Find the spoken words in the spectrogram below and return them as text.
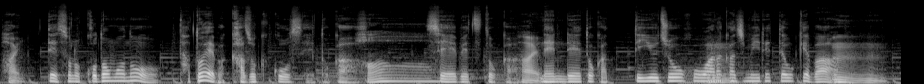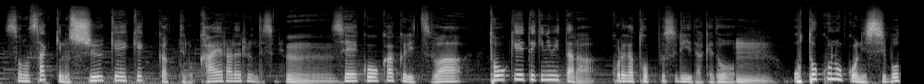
はい。でその子供の例えば家族構成とかはあ。性別とかはい。年齢とかっていう情報をあらかじめ入れておけば、うんうん。そのさっきの集計結果っていうのを変えられるんですね、うん。成功確率は統計的に見たらこれがトップ3だけど、うん、男の子に絞っ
